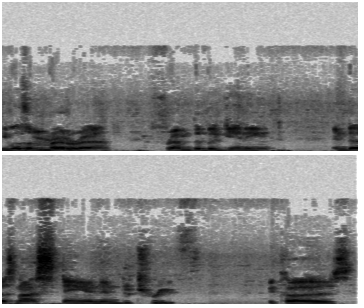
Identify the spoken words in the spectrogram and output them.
He was a murderer from the beginning and does not stand in the truth because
